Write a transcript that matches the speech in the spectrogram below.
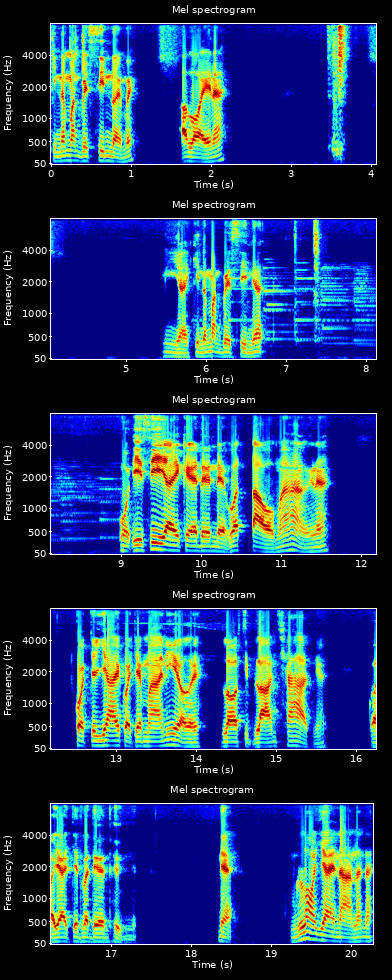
กินน้ำมันเบนซินหน่อยไหม อร่อยนะ นี่ยายกินน้ำมันเบนซินเนี่ยโหดอีซี่ยายแกเดินแบบว่าเต่ามากเลยนะ กว่าจะยายกว่าจะมานี่เลย รอสิบล้านชาติเนี่ย กว่ายายจะมาเดินถึง เนี่ย ผมรอยายนานแล้วนะ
